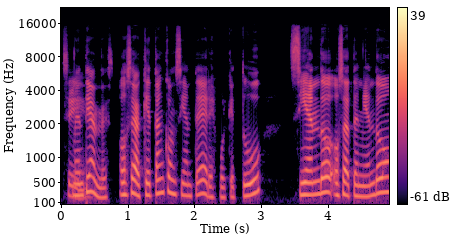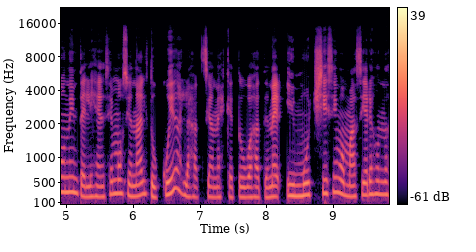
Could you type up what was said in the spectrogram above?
Sí. ¿Me entiendes? O sea, ¿qué tan consciente eres? Porque tú siendo, o sea, teniendo una inteligencia emocional, tú cuidas las acciones que tú vas a tener y muchísimo más si eres una,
